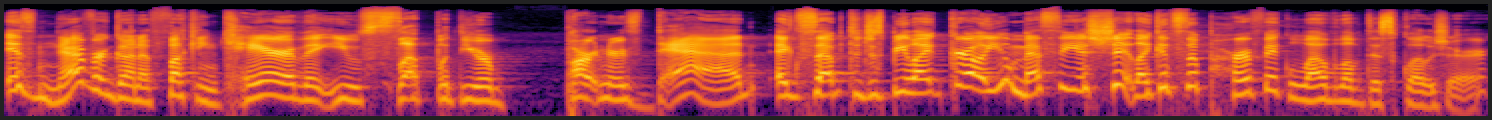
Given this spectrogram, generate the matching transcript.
is never gonna fucking care that you slept with your partner's dad, except to just be like, girl, you messy as shit. Like, it's the perfect level of disclosure.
